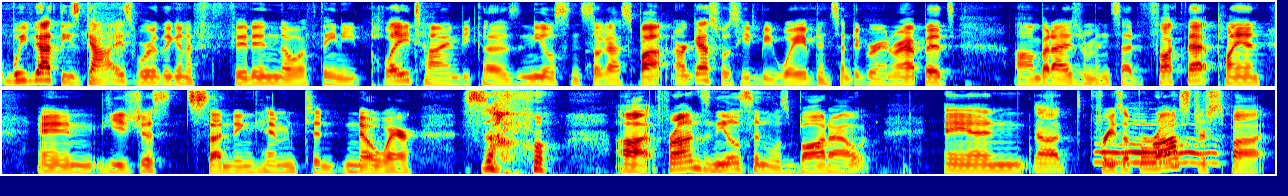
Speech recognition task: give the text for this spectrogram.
we've got these guys. Where are they going to fit in though if they need play time? Because Nielsen still got a spot, and our guess was he'd be waived and sent to Grand Rapids. Um, but Yzerman said, "Fuck that plan," and he's just sending him to nowhere. So, uh, Frans Nielsen was bought out and uh, frees up a roster spot.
